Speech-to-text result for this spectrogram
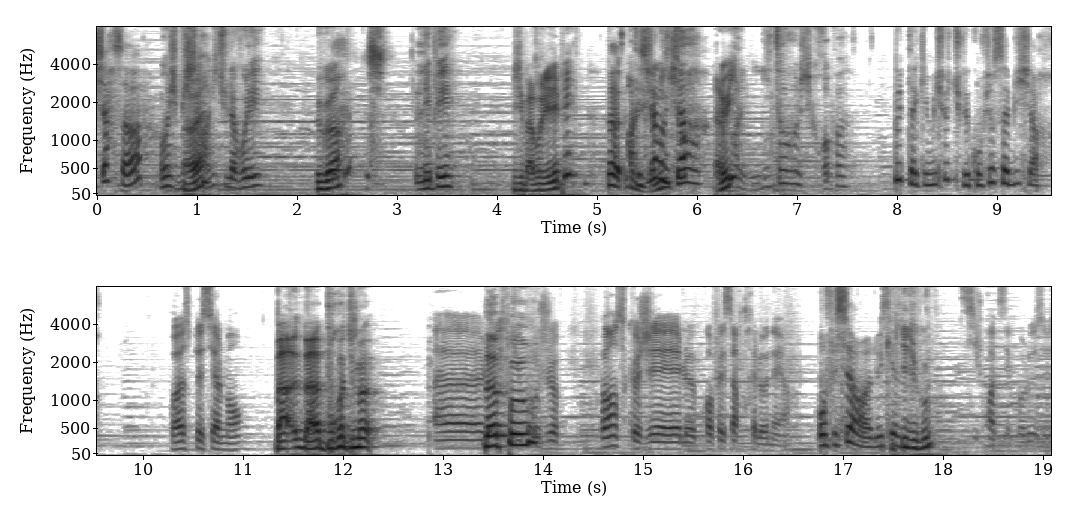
Cher, ça va Oh, je Ah ouais Harry, tu l'as volé. De quoi L'épée. J'ai pas volé l'épée Euh, Oh, T'es sûr. Bichard Ah oui Oh, mytho, j'y crois pas. Écoute, Takemicho, tu fais confiance à Bichard. Pas spécialement. Bah, bah, pourquoi tu me... Euh, La pauvre. je pense que j'ai le professeur Trelawney. hein. Professeur, Qui, lequel du coup Si, je crois que c'est Polo the Bee.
